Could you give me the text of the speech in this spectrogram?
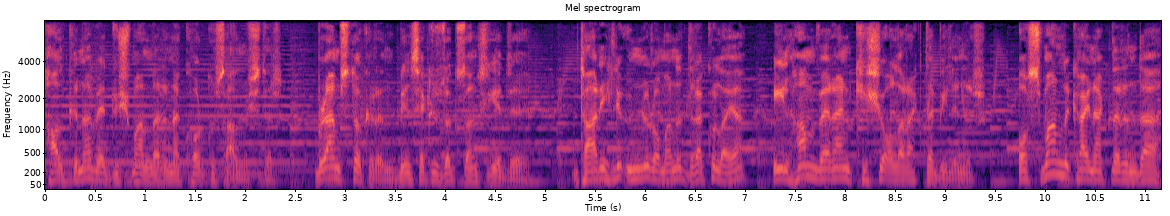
halkına ve düşmanlarına korku salmıştır. Bram Stoker'ın 1897 tarihli ünlü romanı Drakula'ya ilham veren kişi olarak da bilinir. Osmanlı kaynaklarında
